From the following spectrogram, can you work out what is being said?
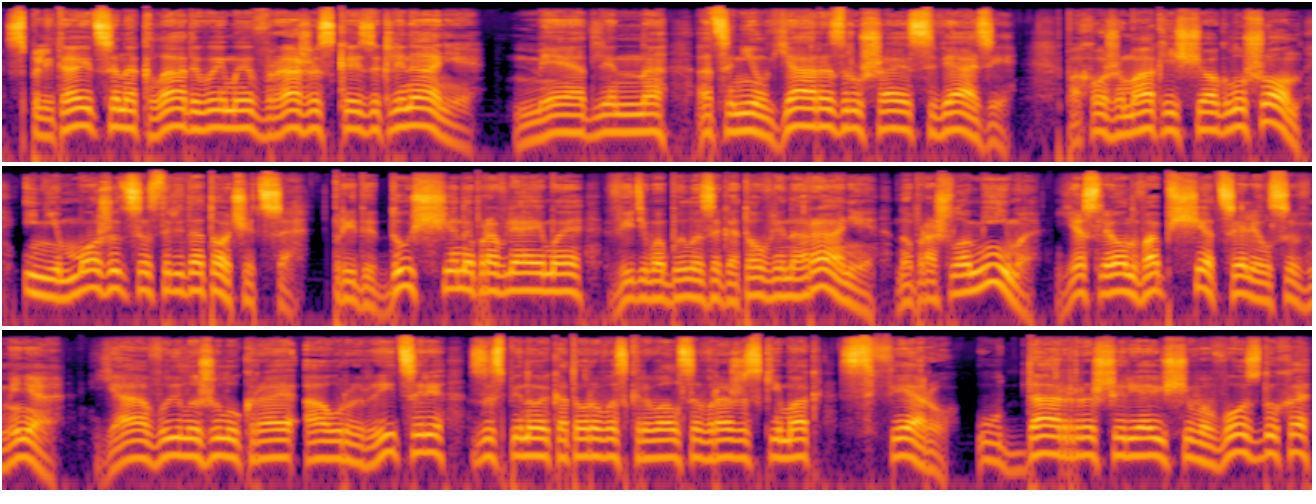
сплетается накладываемое вражеское заклинание. Медленно оценил я, разрушая связи. Похоже, маг еще оглушен и не может сосредоточиться. Предыдущее направляемое, видимо, было заготовлено ранее, но прошло мимо, если он вообще целился в меня. Я выложил у края ауры рыцаря, за спиной которого скрывался вражеский маг, сферу. Удар расширяющего воздуха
